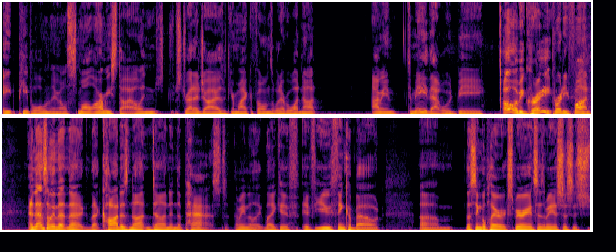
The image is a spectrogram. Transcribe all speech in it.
eight people, you know, small army style, and strategize with your microphones or whatever, whatnot. I mean, to me, that would be oh, it'd be great, pretty fun. And that's something that that that COD has not done in the past. I mean, like like if if you think about um, the single player experiences, I mean, it's just it's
